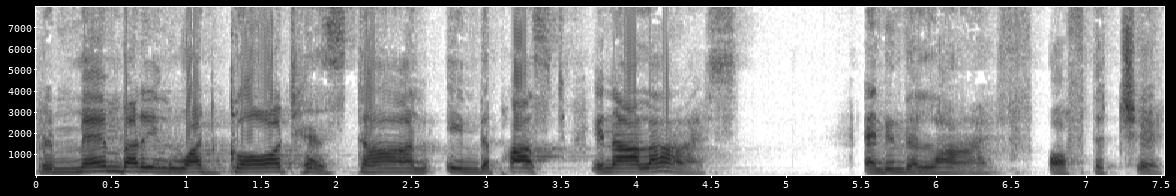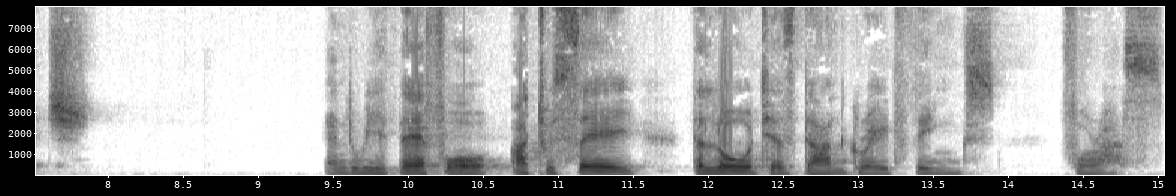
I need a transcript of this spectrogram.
Remembering what God has done in the past in our lives and in the life of the church. And we therefore are to say, the Lord has done great things for us.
